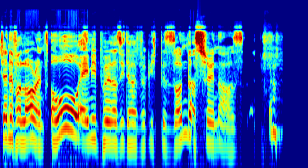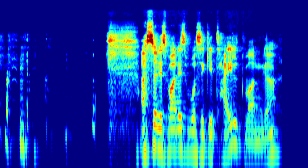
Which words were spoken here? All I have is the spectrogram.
Jennifer Lawrence. Oh, Amy Poehler sieht heute wirklich besonders schön aus. Achso, das war das, wo sie geteilt waren, gell?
